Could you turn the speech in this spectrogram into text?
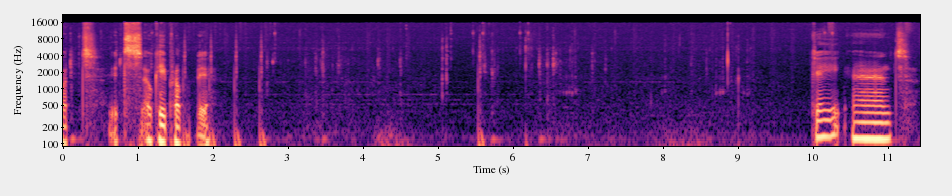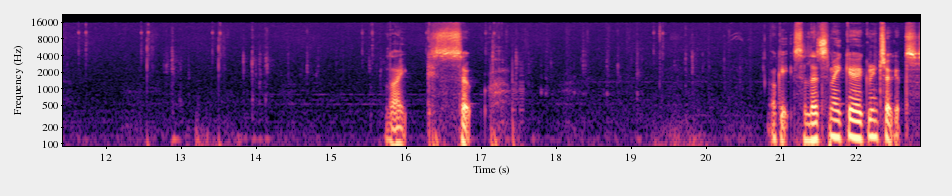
But it's okay probably. Okay, and like so. Okay, so let's make a green circuit.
